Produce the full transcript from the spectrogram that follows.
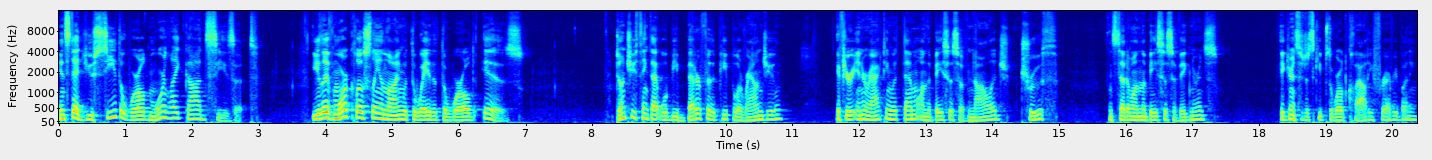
Instead, you see the world more like God sees it. You live more closely in line with the way that the world is. Don't you think that will be better for the people around you if you're interacting with them on the basis of knowledge, truth, instead of on the basis of ignorance? Ignorance just keeps the world cloudy for everybody.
